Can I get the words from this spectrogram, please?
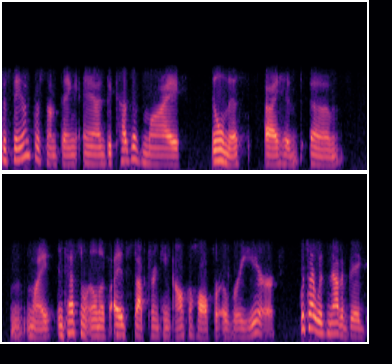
to stand for something. And because of my illness, I had um, my intestinal illness. I had stopped drinking alcohol for over a year, which I was not a big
